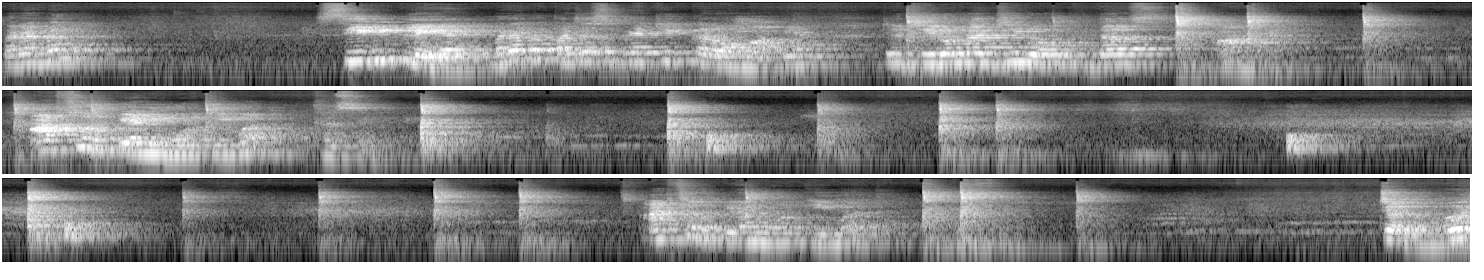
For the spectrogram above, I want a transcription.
બરાબર? સીડી પ્લેયર બરાબર? પચાસ રૂપિયા ઠીક કરવામાં આવ્યા. તો 0 ના જીરો દસ આઠ. આઠસો રૂપિયાની મૂળ કિંમત થશે આઠસો રૂપિયા મૂળ કિંમત થશે. ચલો હવે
